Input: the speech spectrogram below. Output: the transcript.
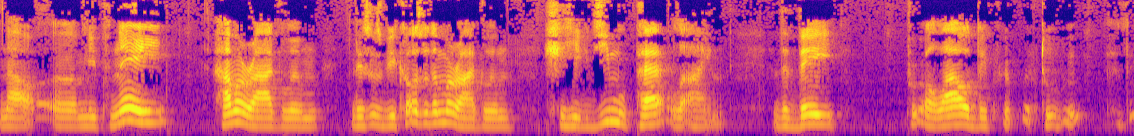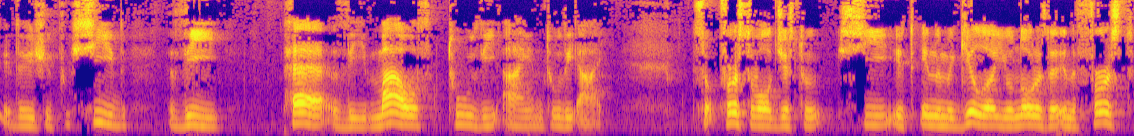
Now, uh, mipnei hamaraglim. This is because of the maraglim. Shehigdimu pe la'ayin. That they allowed they, to they should precede the pe, the mouth, to the ayin, to the eye. So, first of all, just to see it in the Megillah, you'll notice that in the first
